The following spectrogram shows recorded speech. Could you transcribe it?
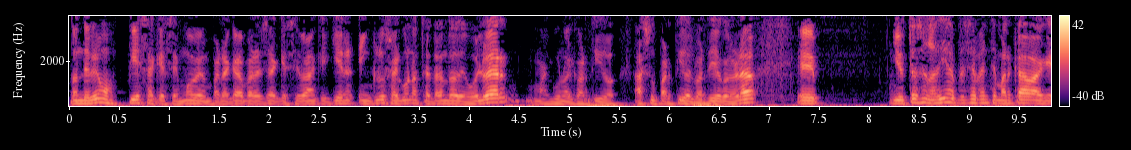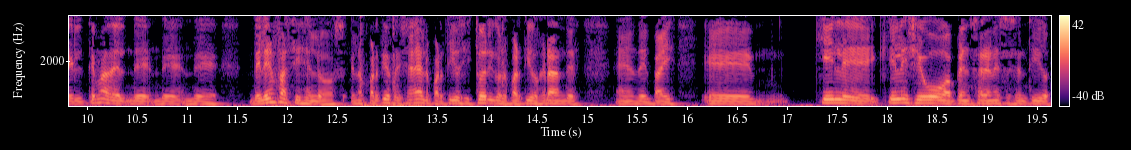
donde vemos piezas que se mueven para acá, para allá, que se van, que quieren, e incluso algunos tratando de volver, algunos del partido, a su partido, el Partido Colorado. Eh, y usted hace unos días precisamente marcaba que el tema de, del énfasis en los, en los partidos tradicionales, los partidos históricos, los partidos grandes eh, del país. Eh, ¿Qué le, ¿Qué le llevó a pensar en ese sentido?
